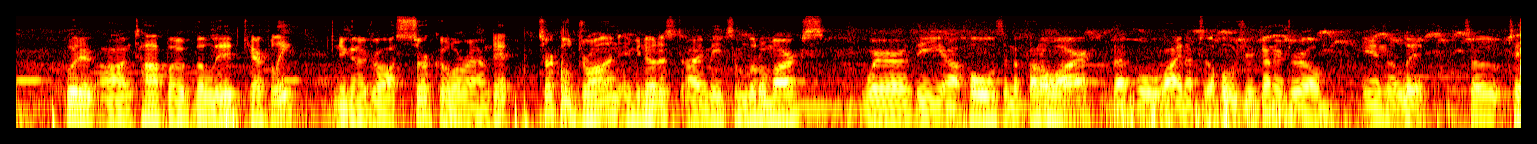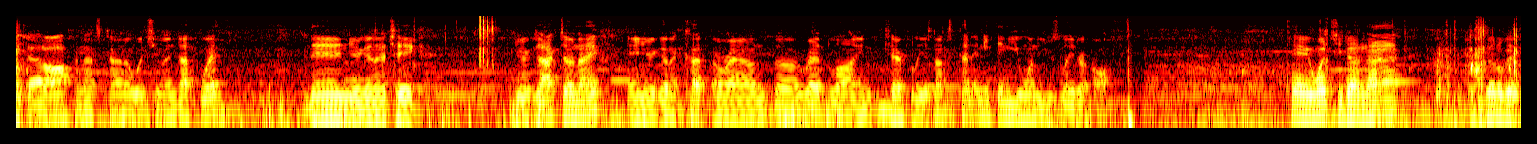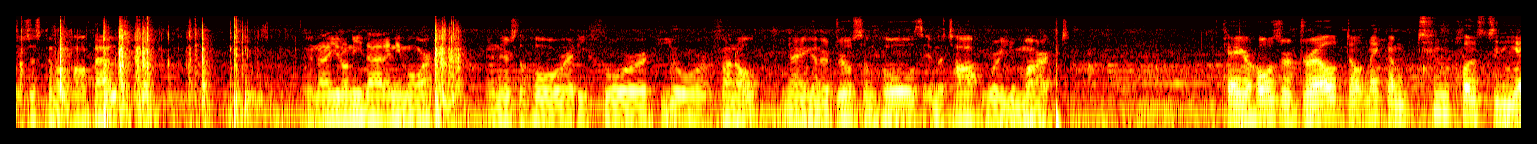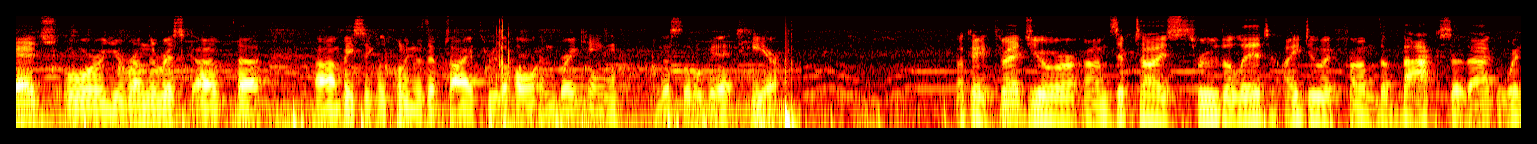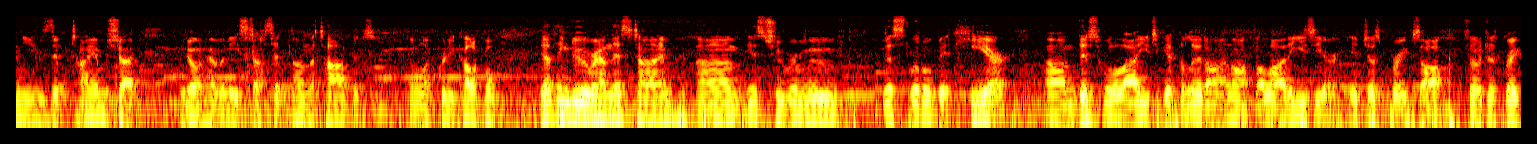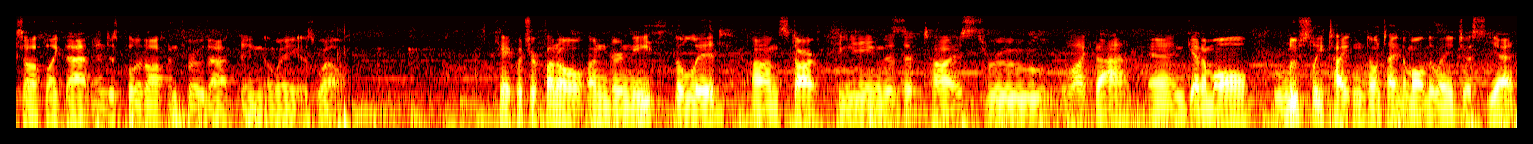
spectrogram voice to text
put it on top of the lid carefully, and you're gonna draw a circle around it. Circle drawn, and you noticed I made some little marks where the uh, holes in the funnel are that will line up to the holes you're gonna drill in the lid. So take that off and that's kind of what you end up with. Then you're gonna take your X-Acto knife and you're gonna cut around the red line carefully as not to cut anything you want to use later off. Okay, once you've done that, a little bit is just gonna pop out. And now you don't need that anymore and there's the hole ready for your funnel. Now you're gonna drill some holes in the top where you marked. Okay, your holes are drilled. Don't make them too close to the edge or you run the risk of the uh, basically pulling the zip tie through the hole and breaking this little bit here. Okay, thread your um, zip ties through the lid. I do it from the back so that when you zip tie them shut, you don't have any stuff sitting on the top. It's gonna look pretty colorful. The other thing to do around this time um, is to remove this little bit here. Um, this will allow you to get the lid on and off a lot easier. It just breaks off. So it just breaks off like that and just pull it off and throw that thing away as well. Okay, put your funnel underneath the lid. Um, start feeding the zip ties through like that and get them all loosely tightened. Don't tighten them all the way just yet.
